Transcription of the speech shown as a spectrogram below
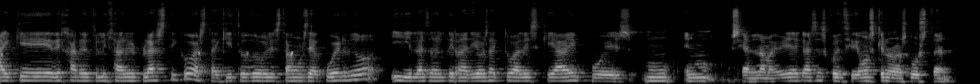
hay que dejar de utilizar el plástico, hasta aquí todos estamos de acuerdo y las alternativas actuales que hay, pues en, o sea, en la mayoría de casos coincidimos que no nos gustan.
